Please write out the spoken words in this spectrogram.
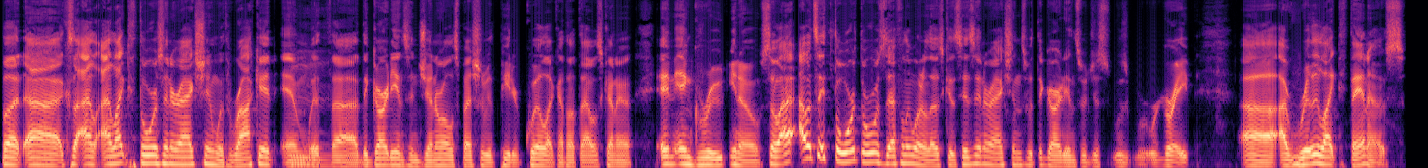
but because I, I liked Thor's interaction with Rocket and Mm. with uh, the Guardians in general, especially with Peter Quill. Like I thought that was kind of and, and Groot. You know, so I, I would say Thor. Thor was definitely one of those because his interactions with the Guardians were just was were great. Uh, I really liked Thanos.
